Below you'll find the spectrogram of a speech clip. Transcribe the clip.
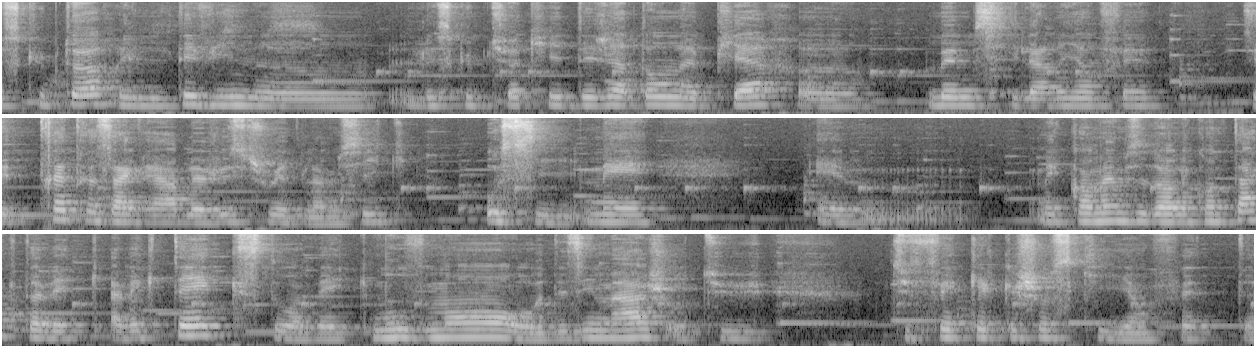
sculpteur, il devine euh, le sculpture qui est déjà dans la pierre, euh, même s'il n'a rien fait. C'est très très agréable à juste jouer de la musique aussi, mais, euh, quand même c'est dans le contact avec, texte ou avec mouvement ou des images où tu, fais quelque chose qui en fait euh,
